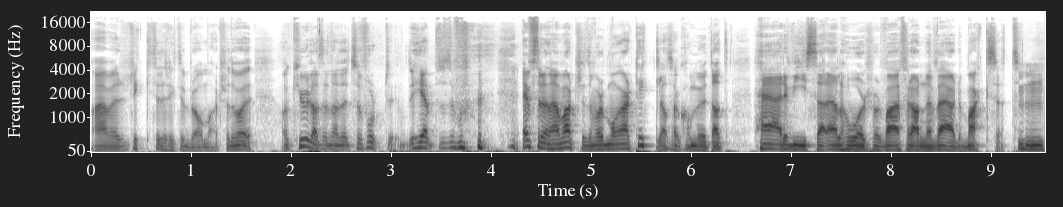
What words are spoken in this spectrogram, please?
ja men riktigt, riktigt bra match. Det var, det var kul att den hade så fort, helt, så fort efter den här matchen så var det många artiklar som kom ut att här visar Al Horford varför han är värd maxet. Mm.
